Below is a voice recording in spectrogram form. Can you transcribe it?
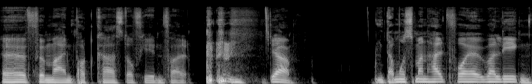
äh, für meinen Podcast auf jeden Fall. ja, da muss man halt vorher überlegen.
